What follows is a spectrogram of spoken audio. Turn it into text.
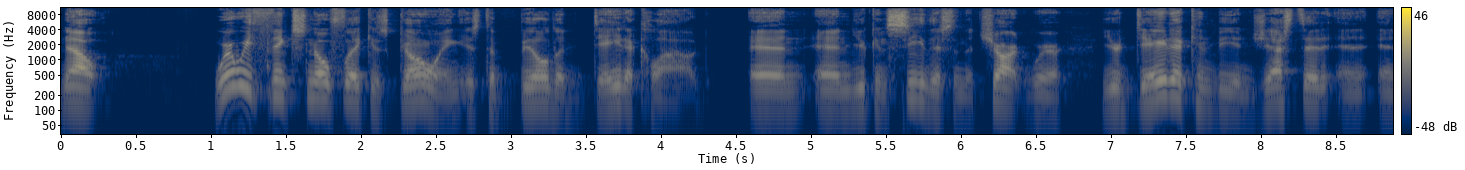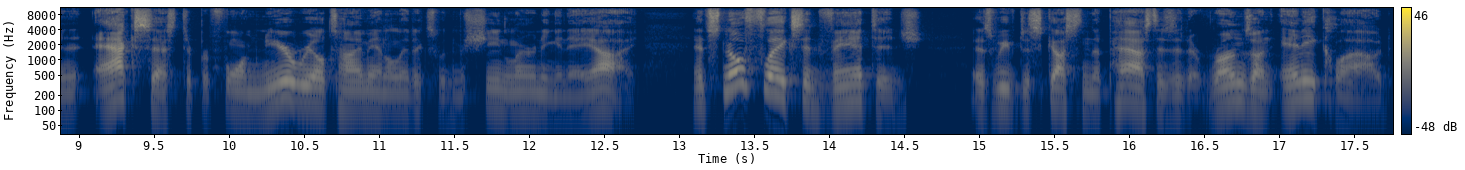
Now, where we think Snowflake is going is to build a data cloud. And, and you can see this in the chart where your data can be ingested and, and accessed to perform near real-time analytics with machine learning and AI. And Snowflake's advantage, as we've discussed in the past, is that it runs on any cloud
